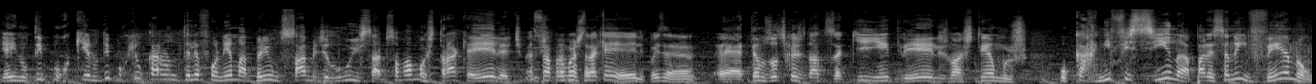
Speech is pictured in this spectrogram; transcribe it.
E aí não tem porquê, não tem porquê o cara no telefonema abrir um sabre de luz, sabe? Só pra mostrar que é ele. É, tipo, É só pra mostrar que é ele, pois é. É, temos outros candidatos aqui, e entre eles nós temos o Carnificina aparecendo em Venom.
